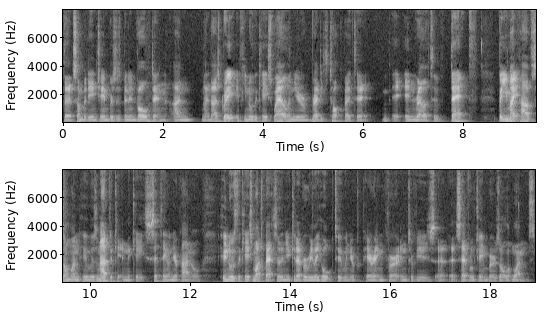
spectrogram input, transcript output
that somebody in Chambers has been involved in, and now that's great if you know the case well and you're ready to talk about it in relative depth. But you might have someone who was an advocate in the case sitting on your panel who knows the case much better than you could ever really hope to when you're preparing for interviews at, at several chambers all at once.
